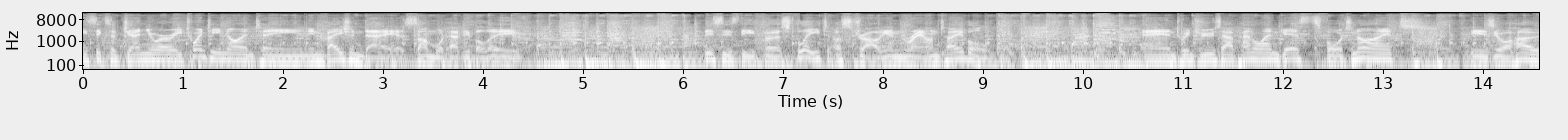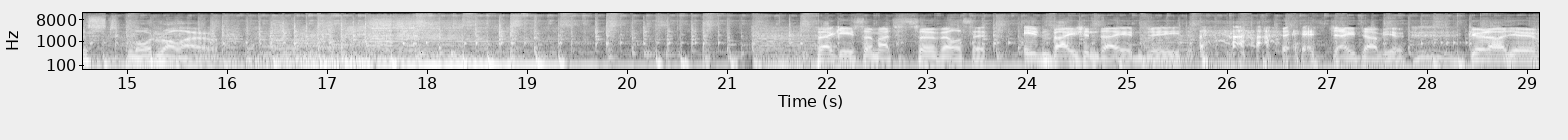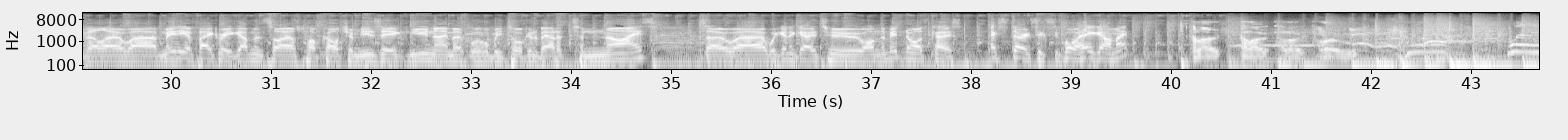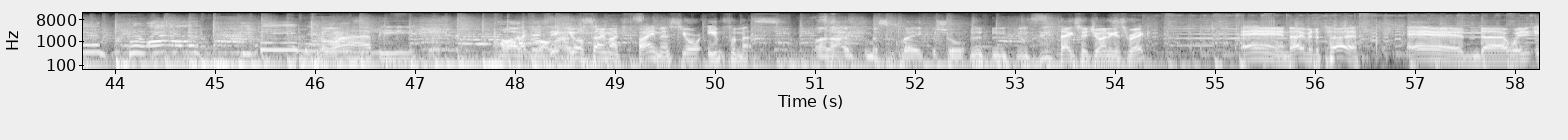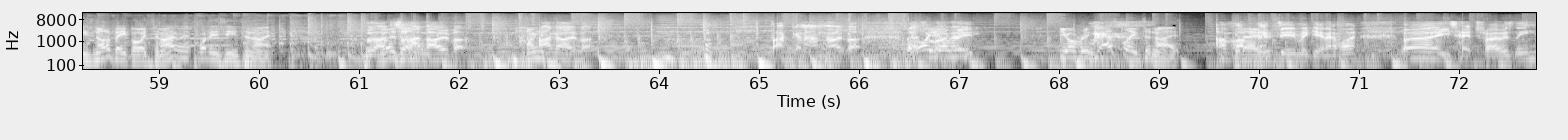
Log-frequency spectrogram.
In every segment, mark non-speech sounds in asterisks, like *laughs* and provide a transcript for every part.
26th of January 2019, Invasion Day, as some would have you believe. This is the First Fleet Australian Roundtable. And to introduce our panel and guests for tonight, here's your host, Lord Rollo. Thank you so much, Sir Velicet. Invasion Day, indeed. *laughs* SJW. Good on you, Velo. Uh, media fakery, government sales, pop culture, music, you name it, we'll be talking about it tonight. So uh, we're going to go to on the mid north coast. Exoteric 64. How you going, mate? Hello, hello, hello, hello. When will I be Will I be? Hello, I don't think you're so much famous. You're infamous. I know, infamous is me for sure. *laughs* Thanks for joining us, Rick. And over to Perth. And uh, we, he's not a beat boy tonight. What is he tonight? Well, I was hungover. Hung- Hungover. *laughs* Fucking hungover. That's Oh, what you're I Rick- need. You're Rick Astley tonight. *laughs* I'm, G'day. I'm back to him again, am I? Well, he's hetero, isn't he?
